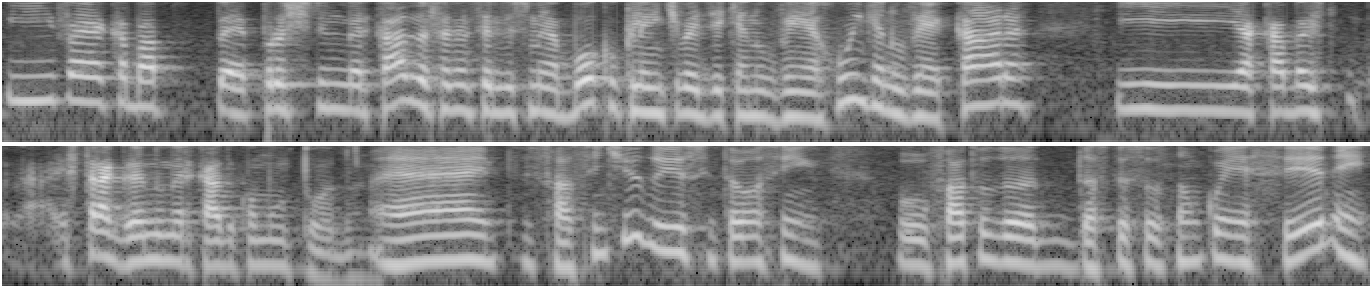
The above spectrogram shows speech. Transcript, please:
e vai acabar é, prostituindo o mercado, vai fazer um serviço meia boca, o cliente vai dizer que a nuvem é ruim, que a nuvem é cara, e acaba estragando o mercado como um todo. Né? É, faz sentido isso. Então, assim, o fato da, das pessoas não conhecerem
